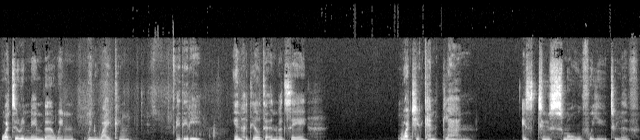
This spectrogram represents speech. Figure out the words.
What to remember when when waking. Het hierdie een gedeelte in wat sê What you can plan is too small for you to live.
